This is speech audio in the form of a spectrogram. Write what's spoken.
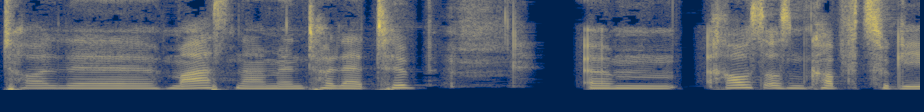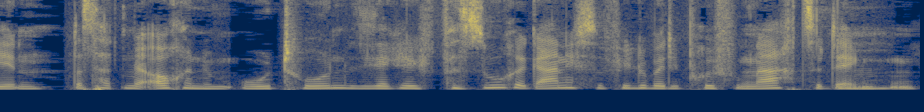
tolle Maßnahme, ein toller Tipp, ähm, raus aus dem Kopf zu gehen. Das hatten wir auch in dem O-Ton. Ich versuche gar nicht so viel über die Prüfung nachzudenken. Mhm.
